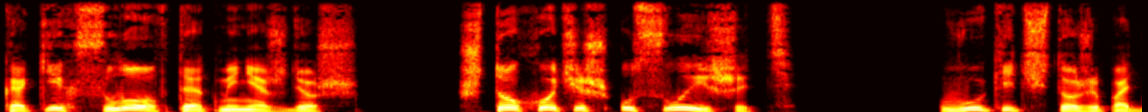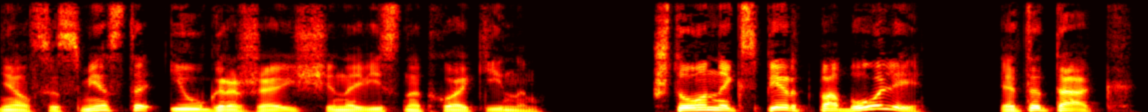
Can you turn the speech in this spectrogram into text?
каких слов ты от меня ждешь? Что хочешь услышать? Вукич тоже поднялся с места и угрожающе навис над Хуакином. Что он эксперт по боли? Это так,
